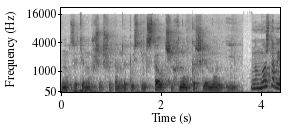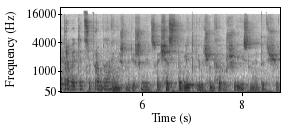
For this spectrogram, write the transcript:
ну, затянувшись, что там, допустим, встал, чихнул, кашлянул и... Ну, можно выправить эту проблему? Конечно, решается. Сейчас таблетки очень хорошие есть на этот счет.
